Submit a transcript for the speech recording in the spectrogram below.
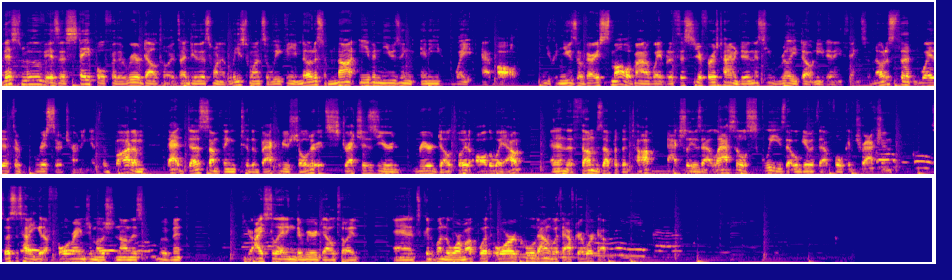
This move is a staple for the rear deltoids. I do this one at least once a week, and you notice I'm not even using any weight at all. You can use a very small amount of weight, but if this is your first time doing this, you really don't need anything. So notice the way that the wrists are turning. At the bottom, that does something to the back of your shoulder. It stretches your rear deltoid all the way out. And then the thumbs up at the top actually is that last little squeeze that will give it that full contraction. So this is how you get a full range of motion on this movement. You're isolating the rear deltoid and it's a good one to warm up with or cool down with after a workout.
